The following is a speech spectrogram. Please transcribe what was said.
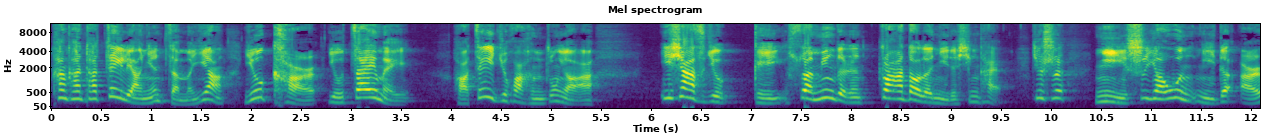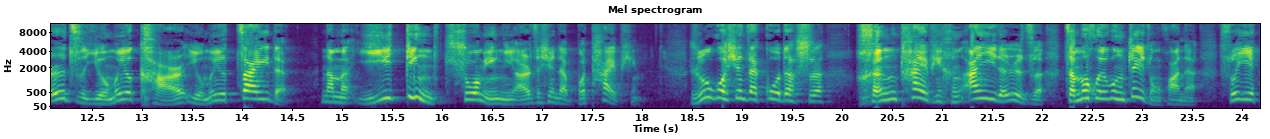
看看他这两年怎么样，有坎儿，有灾没？好，这句话很重要啊，一下子就。”给算命的人抓到了你的心态，就是你是要问你的儿子有没有坎儿，有没有灾的，那么一定说明你儿子现在不太平。如果现在过的是很太平、很安逸的日子，怎么会问这种话呢？所以，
